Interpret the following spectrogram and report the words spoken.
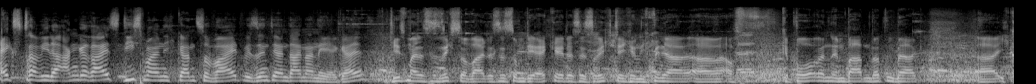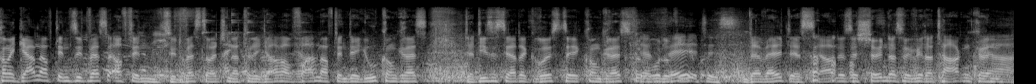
extra wieder angereist, diesmal nicht ganz so weit. Wir sind ja in deiner Nähe, gell? Diesmal ist es nicht so weit, es ist um die Ecke, das ist richtig. Und ich bin ja äh, auf, geboren in Baden-Württemberg. Äh, ich komme gerne auf den, Südwest, auf den Südwestdeutschen natürlich auch, auf, vor allem auf den DGU-Kongress, der dieses Jahr der größte Kongress für der Urologie Welt ist. der Welt ist. Ja, und es ist schön, dass wir wieder tagen können Ja.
